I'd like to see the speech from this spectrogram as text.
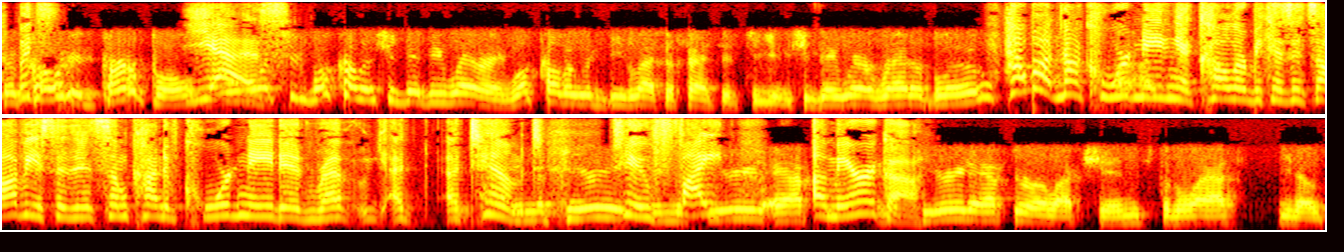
The But- coded purple. Well, Yes. what, should, what color should they be wearing? What color would be less offensive to you? Should they wear red or blue? How about not coordinating a color because it's obvious that it's some kind of coordinated rev- a- attempt period, to fight after, America? Period after elections for the last, you know,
